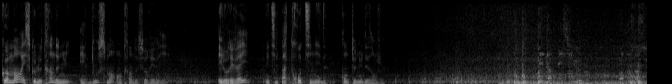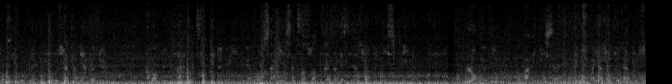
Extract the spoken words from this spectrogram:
comment est-ce que le train de nuit est doucement en train de se réveiller? Et le réveil n'est-il pas trop timide compte tenu des enjeux? Votre attention s'il vous plaît. Je vous souhaite la bienvenue à bord du train Intercité de nuit numéro 5773 à destination de Nice-Ville. Longue vie Paris-Nice et bon voyage à toutes et à tous.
